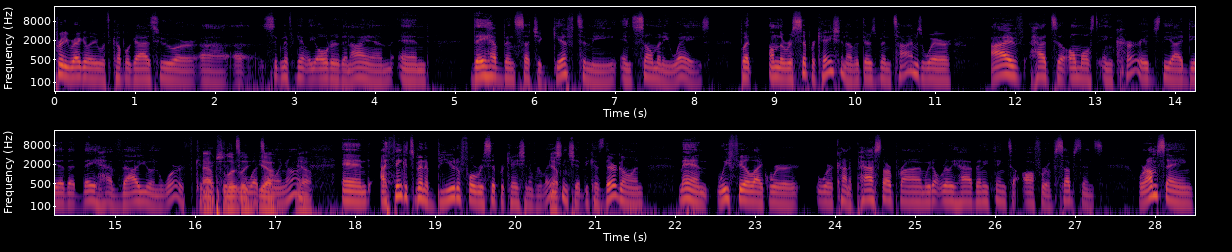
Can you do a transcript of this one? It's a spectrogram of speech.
pretty regularly with a couple of guys who are uh, uh, significantly older than I am, and they have been such a gift to me in so many ways. But on the reciprocation of it, there's been times where I've had to almost encourage the idea that they have value and worth connected Absolutely, to what's yeah, going on. yeah. And I think it's been a beautiful reciprocation of relationship because they're going, man, we feel like we're we're kind of past our prime. We don't really have anything to offer of substance. Where I'm saying,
